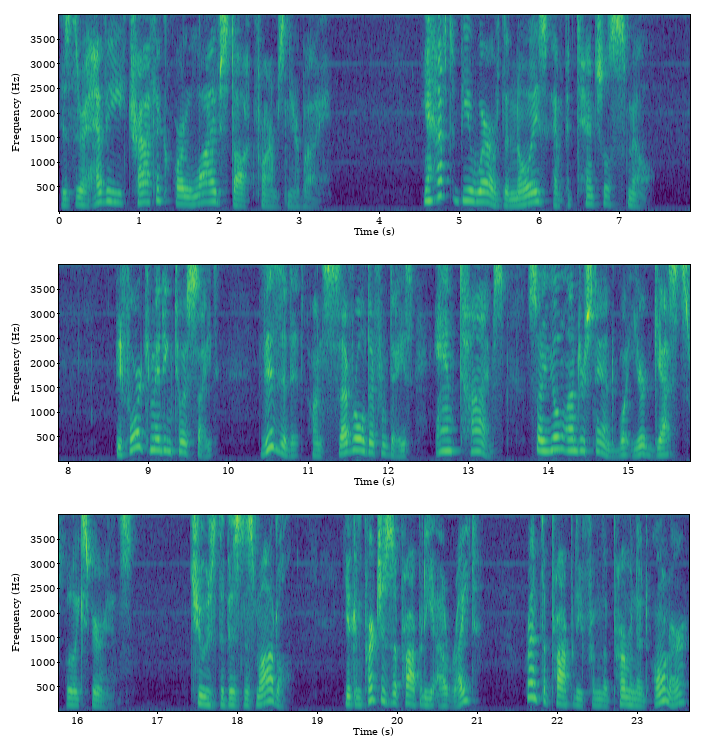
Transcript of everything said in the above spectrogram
Is there heavy traffic or livestock farms nearby? You have to be aware of the noise and potential smell. Before committing to a site, visit it on several different days and times so you'll understand what your guests will experience. Choose the business model. You can purchase a property outright, rent the property from the permanent owner,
